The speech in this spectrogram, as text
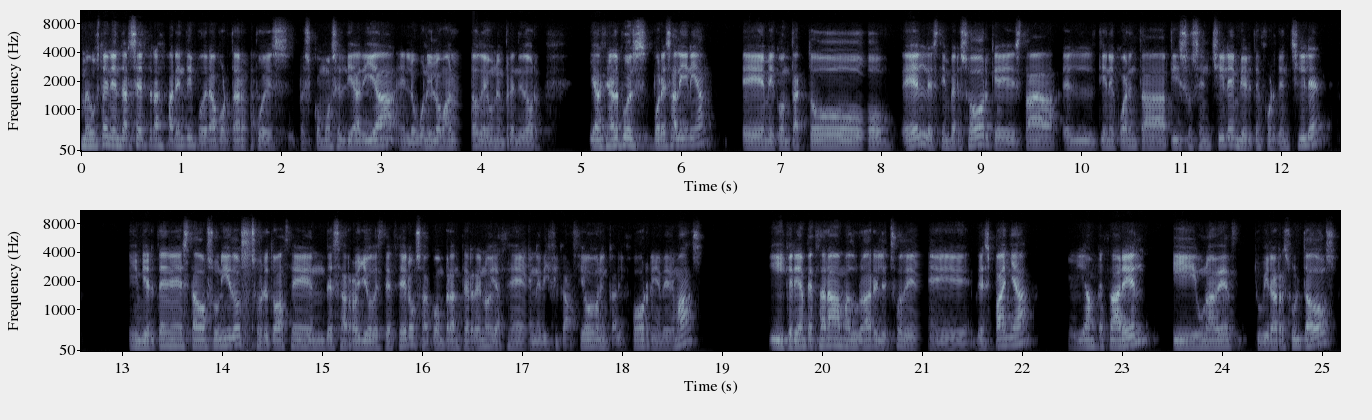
me gusta intentar ser transparente y poder aportar, pues, pues cómo es el día a día en lo bueno y lo malo de un emprendedor. Y al final, pues, por esa línea, eh, me contactó él, este inversor, que está, él tiene 40 pisos en Chile, invierte fuerte en Chile, invierte en Estados Unidos, sobre todo hacen desarrollo desde cero, o sea, compran terreno y hacen edificación en California y demás. Y quería empezar a madurar el hecho de, de, España, quería empezar él y una vez tuviera resultados,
